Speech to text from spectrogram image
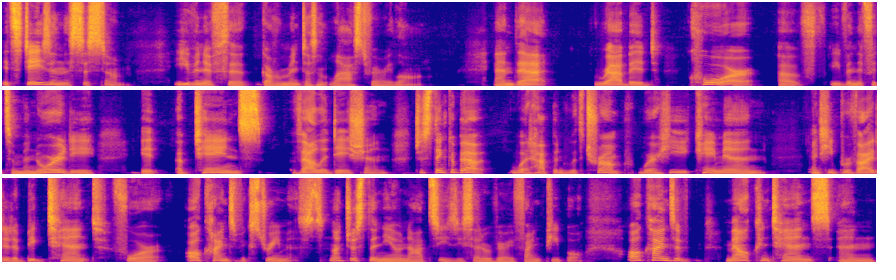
it stays in the system, even if the government doesn't last very long. And that rabid core of even if it's a minority, it obtains validation. Just think about what happened with Trump, where he came in and he provided a big tent for all kinds of extremists, not just the neo Nazis, he said are very fine people, all kinds of malcontents and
